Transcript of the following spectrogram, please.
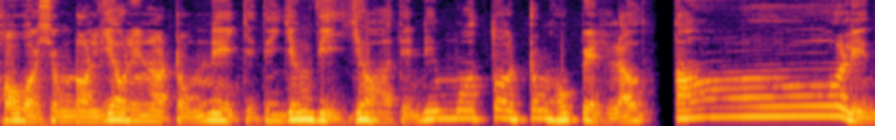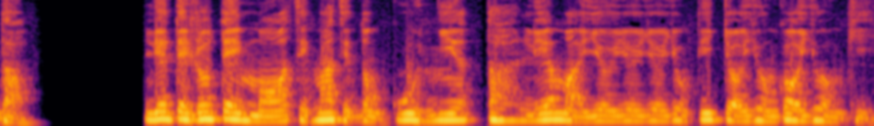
Họ vào xong nó liêu lên nó trong này chỉ tới dân vị do thì đi mua to trong hộp bể lâu to liền đó. Liên tới rồi tệ mò, chỉ mà chỉ đồng cú nhia ta liên mà yo yo yo dùng tí cho dùng gọi dùng kỳ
